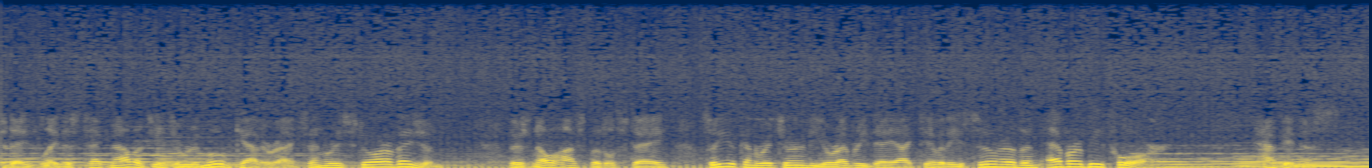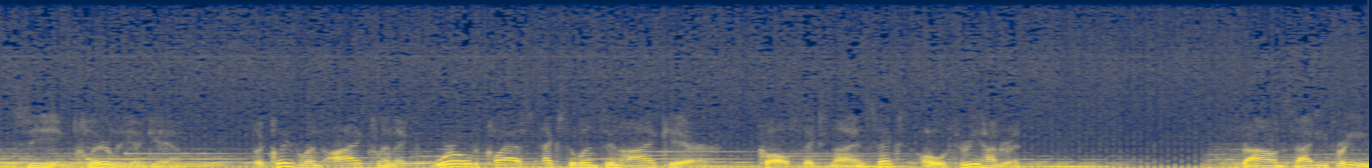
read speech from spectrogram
Today's latest technology to remove cataracts and restore vision. There's no hospital stay, so you can return to your everyday activities sooner than ever before. Happiness, seeing clearly again. The Cleveland Eye Clinic, world-class excellence in eye care. Call 696-0300. Browns 93,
